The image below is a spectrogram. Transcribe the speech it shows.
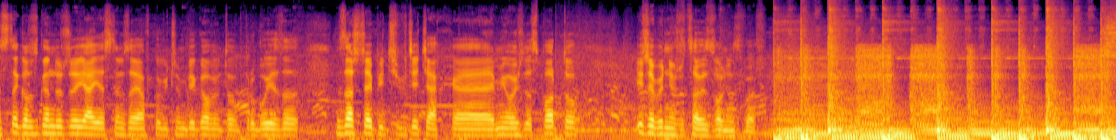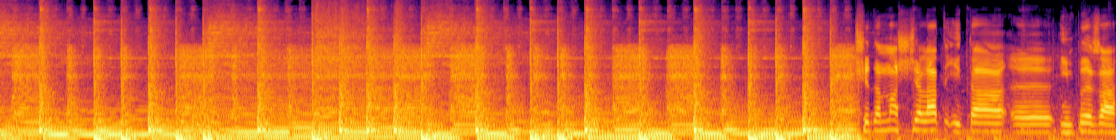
z tego względu, że ja jestem zajawkowiczem biegowym, to próbuję za, zaszczepić w dzieciach e, miłość do sportu i żeby nie rzucały zwolnień z WF. 17 lat i ta e, impreza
